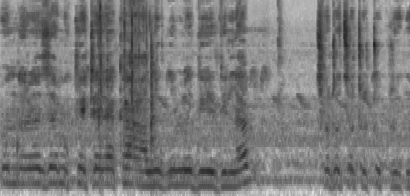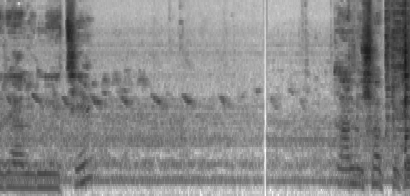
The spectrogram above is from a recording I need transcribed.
বন্ধুরা যে আমি কেটে রাখা আলুগুলো দিয়ে দিলাম। ছোট ছোট টুকরো করে আলু নিয়েছি। তো আলু সবটুকু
